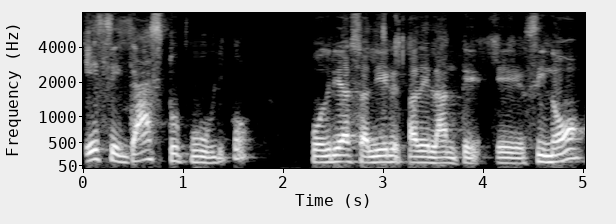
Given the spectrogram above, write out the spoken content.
ese gasto público, podría salir adelante. Eh, si no,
